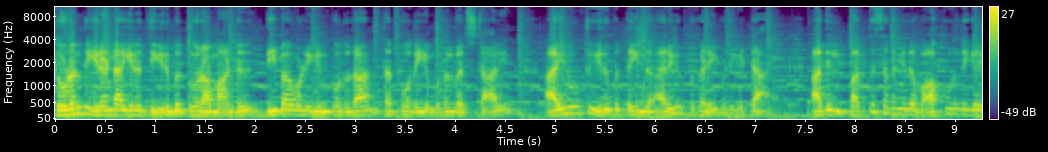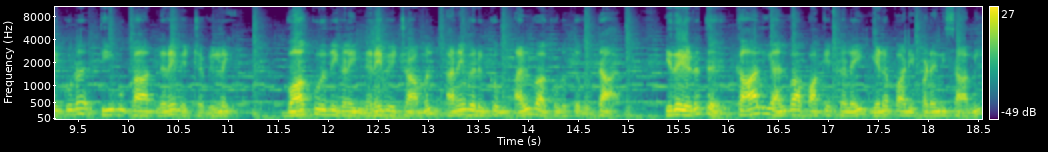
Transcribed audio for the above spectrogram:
தொடர்ந்து இரண்டாயிரத்தி இருபத்தோராம் ஆண்டு தீபாவளியின் போதுதான் தற்போதைய முதல்வர் ஸ்டாலின் ஐநூற்று இருபத்தைந்து அறிவிப்புகளை வெளியிட்டார். அதில் பத்து சதவீத வாக்குறுதிகளை கூட திமுக நிறைவேற்றவில்லை. வாக்குறுதிகளை நிறைவேற்றாமல் அனைவருக்கும் அல்வா கொடுத்து விட்டார். இதையடுத்து காலி அல்வா பாக்கெட்களை எடப்பாடி பழனிசாமி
